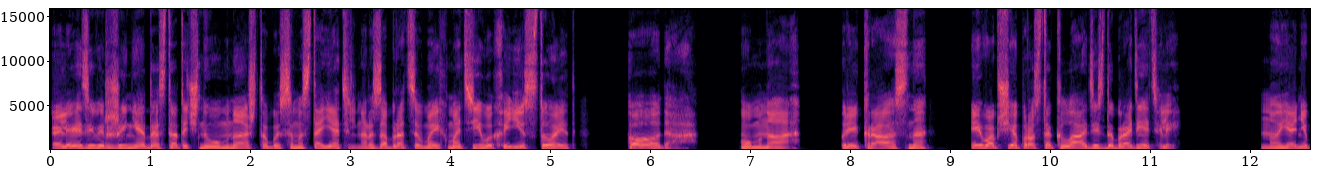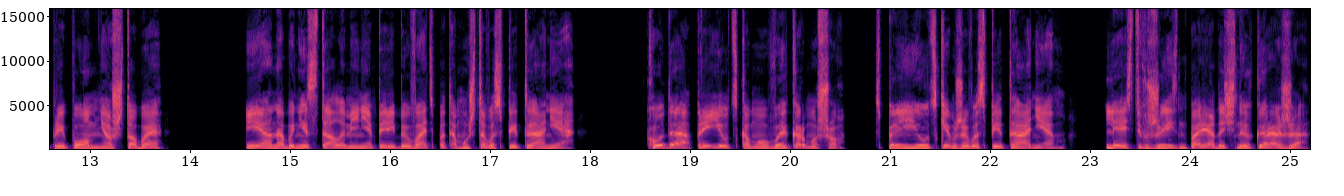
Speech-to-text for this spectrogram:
Леди Виржиния достаточно умна, чтобы самостоятельно разобраться в моих мотивах, и не стоит. О, да, умна, прекрасна и вообще просто кладезь добродетелей. Но я не припомню, чтобы... И она бы не стала меня перебивать, потому что воспитание... Куда приютскому выкормушу с приютским же воспитанием лезть в жизнь порядочных горожан?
